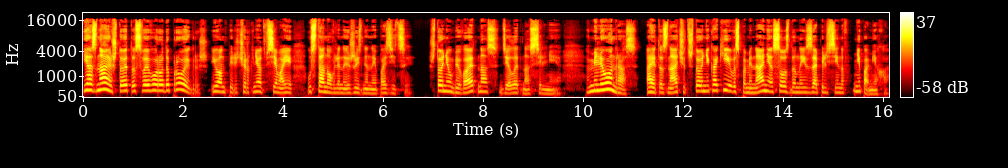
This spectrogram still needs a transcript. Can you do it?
я знаю, что это своего рода проигрыш, и он перечеркнет все мои установленные жизненные позиции. Что не убивает нас, делает нас сильнее. В миллион раз, а это значит, что никакие воспоминания, созданные из-за апельсинов, не помеха.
